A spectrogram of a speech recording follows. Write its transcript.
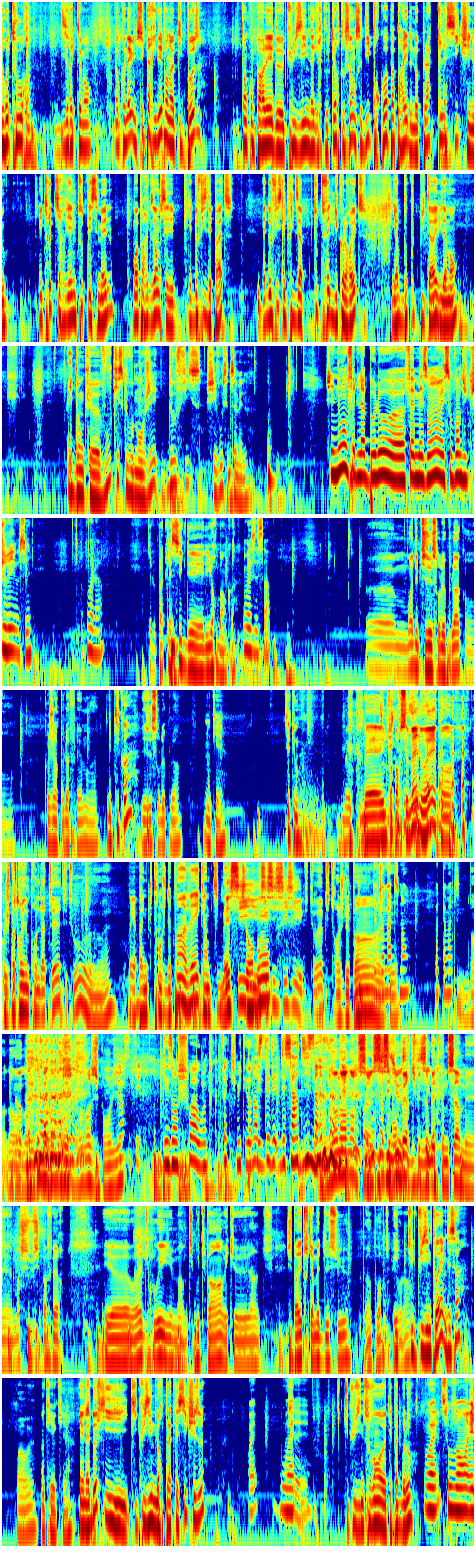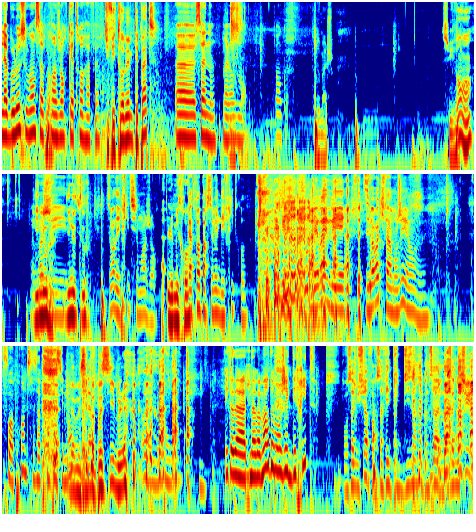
Retour directement. Donc on a eu une super idée pendant la petite pause. Tant qu'on parlait de cuisine, d'agriculteur, tout ça, on s'est dit pourquoi pas parler de nos plats classiques chez nous? Les trucs qui reviennent toutes les semaines. Moi par exemple, c'est il y a d'office des pâtes, il y a d'office les pizzas toutes faites du Colruyt. Il y a beaucoup de pita évidemment. Et donc euh, vous, qu'est-ce que vous mangez d'office chez vous cette semaine? Chez nous, on fait de la bolo euh, fait maison et souvent du curry aussi. Voilà. C'est le plat classique des, des urbains quoi. Ouais, c'est ça. Euh, moi, des petits œufs sur le plat quand, quand j'ai un peu la flemme. Ouais. Des petits quoi? Des œufs sur le plat. Ok. C'est tout. Mais, mais une fois par semaine, ouais, quand, quand j'ai pas trop envie de me prendre la tête et tout, euh, ouais. Il n'y a pas une petite tranche de pain avec, un petit bout de si, jambon si, si, si, si, petite, ouais, petite tranche de pain. Des tomates, euh, non? Pas de tomates Non, non, non, Non, non, non, non, j'ai pas envie. Non, c'était des anchois ou un truc comme ça que tu mettais dans Non, tes. c'était des, des sardines. Non, non, non, ça, Ouais, ça, c'est mon père qui fait des omelettes comme ça, mais moi je, je sais pas faire. Et euh, ouais, du coup, oui, un petit bout de pain avec, euh, je sais pas, des trucs à mettre dessus, peu importe. Puis Et voilà. tu le cuisines toi-même, c'est ça? Bah ouais. Ok, ok. Et il y en a d'autres qui, qui cuisinent leurs plats classiques chez eux? Ouais. Ouais. Tu cuisines souvent euh, tes pâtes bolo Ouais, souvent. Et la bolo, souvent, ça prend genre 4 heures à faire. Tu fais toi-même tes pâtes Euh, ça, non, malheureusement. Pas encore. Dommage. Suivant, hein Dis-nous, dis-nous tout. C'est vraiment des frites chez moi, genre. Ah, le micro 4 fois par semaine des frites, quoi. mais ouais, mais c'est pas moi qui fais à manger, hein. Faut apprendre, ça s'apprend facilement. Non, mais c'est pas fait. possible. Ouais, mais bon. Et t'en as, t'en as pas marre de manger avec des frites? On s'habitue à force, ça fait plus de 10 ans, c'est comme ça, donc on s'habitue.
